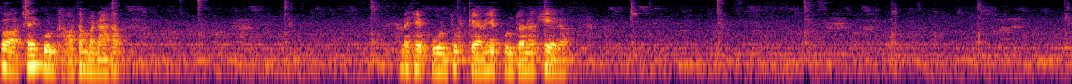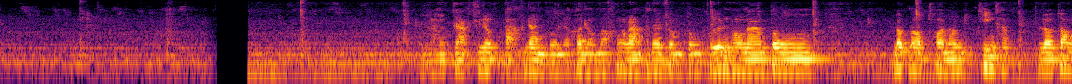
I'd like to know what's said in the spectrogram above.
ก็ใช้ปูนขาวธรรมดาครับ ไม่ใช่ปูนทุกแกไม่ใช่ปูนจระเข้ครับหลังจากที่เราปากด้านบนแล้วก็เรามาข้างล่างท่านผู้ชมตรงพื้นห้องน้ำตรงรอบๆท่อน้ำทิ้งครับ เราต้อง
